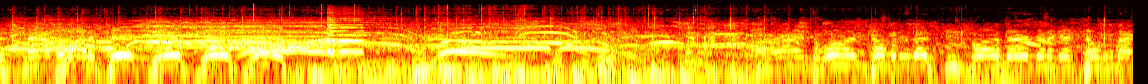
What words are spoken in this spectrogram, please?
Snap! A lot of kick. Yes, yes, yes. All right, the one company rescue squad, they're going to get Tony back.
